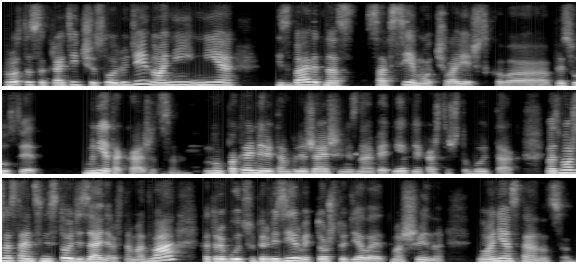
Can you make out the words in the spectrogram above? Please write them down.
просто сократить число людей, но они не избавит нас совсем от человеческого присутствия. Мне так кажется. Ну, по крайней мере, там в ближайшие, не знаю, пять лет, мне кажется, что будет так. Возможно, останется не 100 дизайнеров, там, а два, которые будут супервизировать то, что делает машина. Но они останутся.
